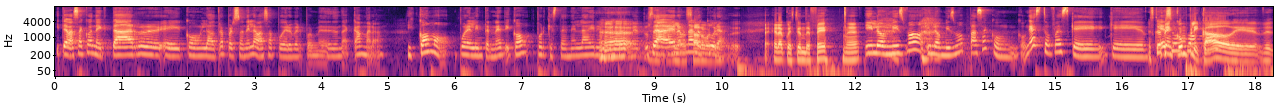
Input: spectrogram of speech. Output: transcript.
y te vas a conectar eh, con la otra persona y la vas a poder ver por medio de una cámara. ¿Y cómo? Por el internet. ¿Y cómo? Porque está en el aire el internet. O sea, era una locura. Era cuestión de fe. ¿eh? Y lo mismo, y lo mismo pasa con, esto, pues, que, que es que es, bien complicado de,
